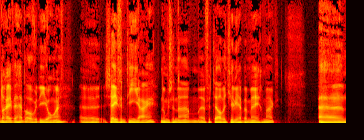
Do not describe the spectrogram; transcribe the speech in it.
we het nog even hebben over die jongen. Eh 17 jaar, noem zijn naam. Eh, vertel wat jullie hebben meegemaakt. Ehm,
